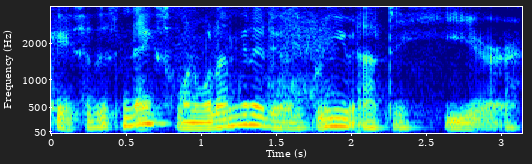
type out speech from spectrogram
Okay, so this next one, what I'm gonna do is bring you out to here.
